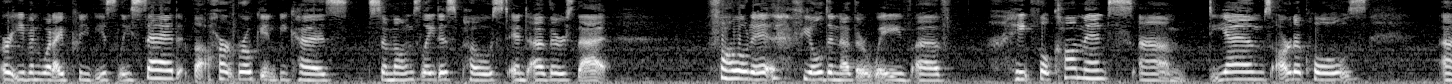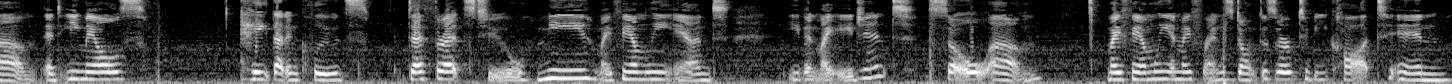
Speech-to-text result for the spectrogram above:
or even what I previously said, but heartbroken because Simone's latest post and others that followed it fueled another wave of hateful comments, um, DMs, articles, um, and emails. Hate that includes death threats to me, my family, and even my agent. So, um, my family and my friends don't deserve to be caught in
